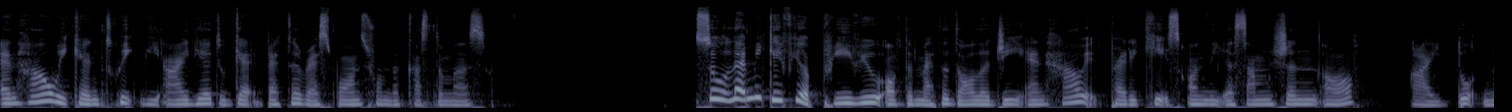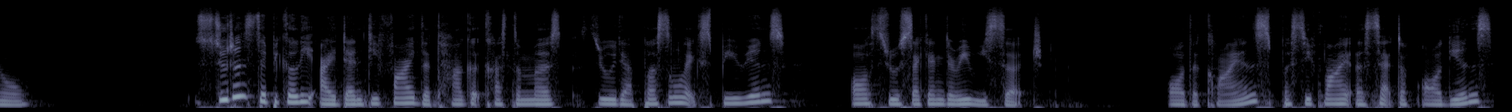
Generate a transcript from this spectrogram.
and how we can tweak the idea to get better response from the customers. So, let me give you a preview of the methodology and how it predicates on the assumption of I don't know. Students typically identify the target customers through their personal experience or through secondary research. Or the clients specify a set of audience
